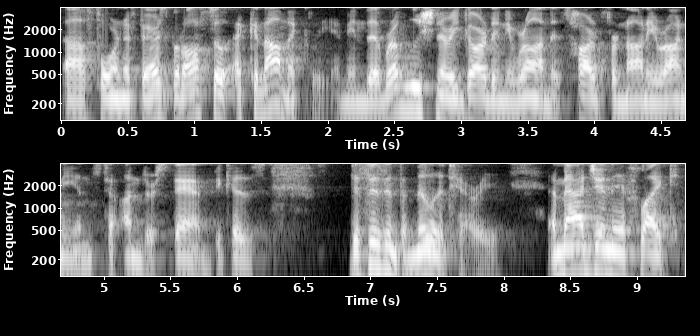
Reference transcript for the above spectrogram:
uh, foreign affairs, but also economically. I mean, the Revolutionary Guard in Iran is hard for non Iranians to understand because this isn't the military. Imagine if, like,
